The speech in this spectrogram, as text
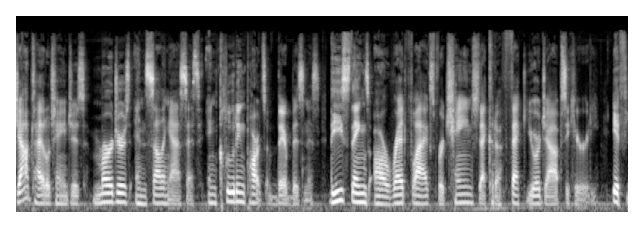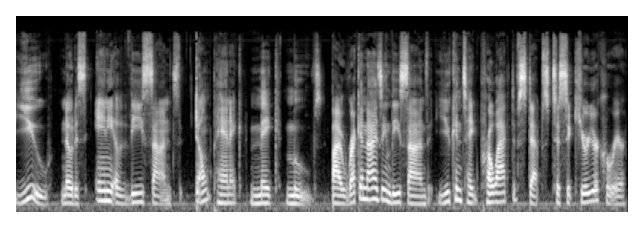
job title changes, mergers, and selling assets, including parts of their business. These things are red flags for change that could affect your job security. If you notice any of these signs, don't panic, make moves. By recognizing these signs, you can take proactive steps to secure your career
